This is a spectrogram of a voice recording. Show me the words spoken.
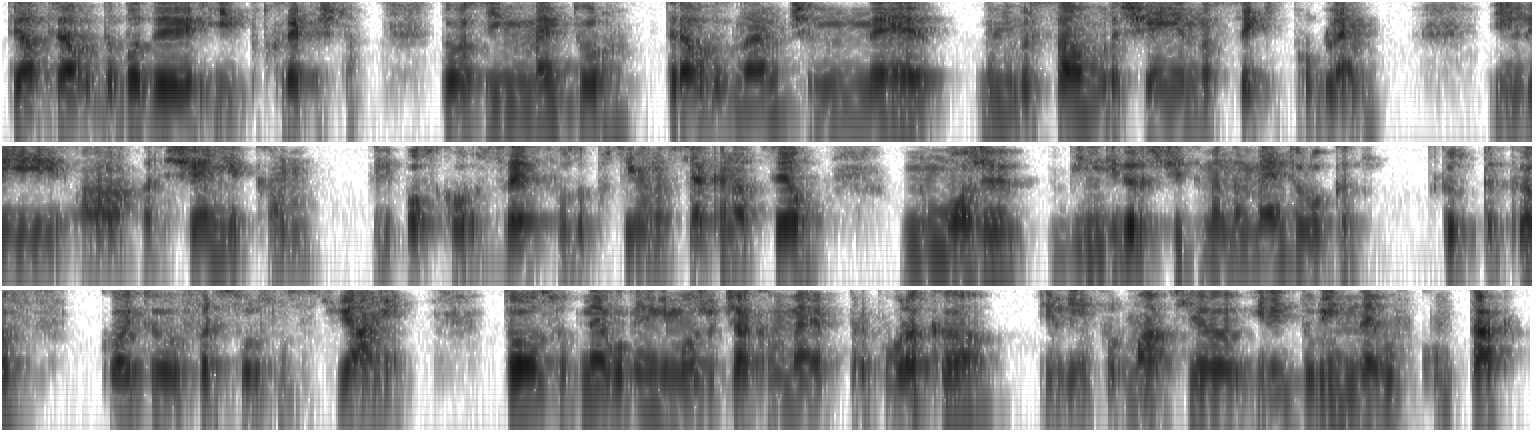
тя трябва да бъде и подкрепеща. Тоест, един ментор трябва да знаем, че не е универсално решение на всеки проблем или а, решение към, или по-скоро средство за постигане на всяка една цел, но може винаги да разчитаме на ментора като, като такъв, който е в ресурсно състояние. Т.е. от него винаги може да очакваме препоръка или информация или дори негов контакт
